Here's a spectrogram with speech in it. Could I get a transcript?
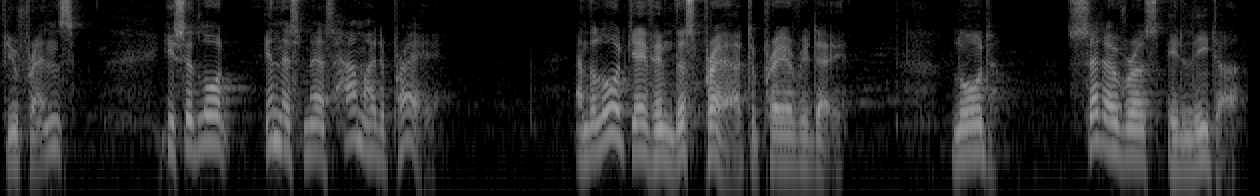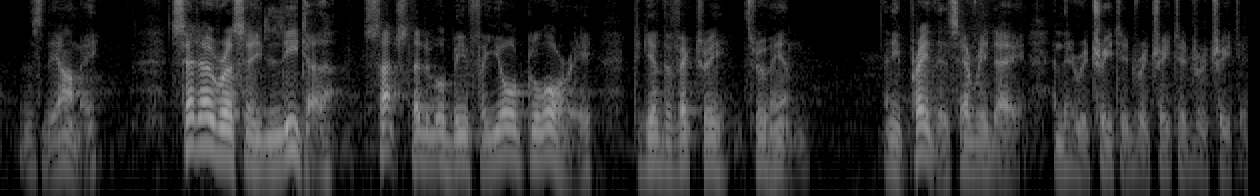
a few friends. He said, Lord, in this mess, how am I to pray? And the Lord gave him this prayer to pray every day Lord, set over us a leader, this is the army, set over us a leader such that it will be for your glory to give the victory through him. And he prayed this every day, and they retreated, retreated, retreated.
